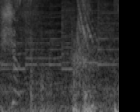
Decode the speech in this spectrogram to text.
Shoot!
